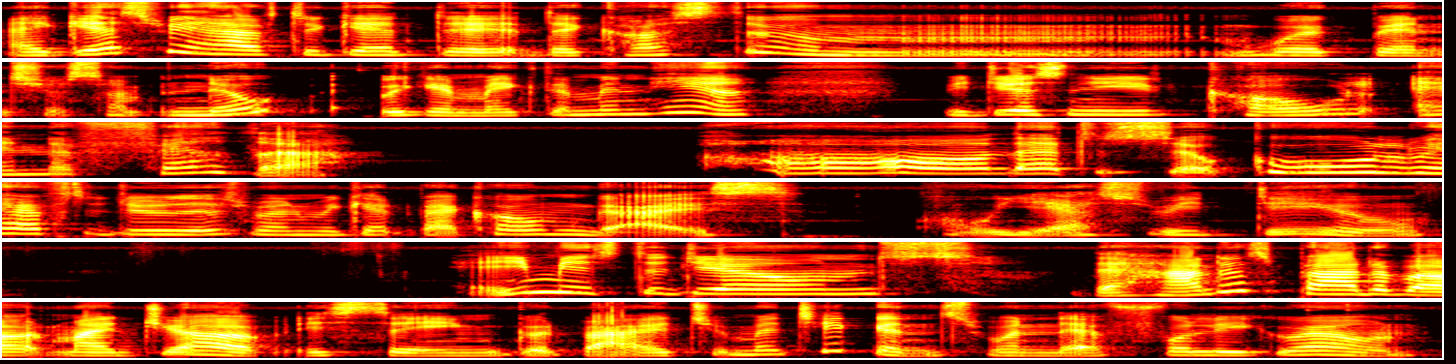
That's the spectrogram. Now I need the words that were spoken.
I guess we have to get the, the costume workbench or something. Nope, we can make them in here. We just need coal and a feather. Oh, that is so cool. We have to do this when we get back home, guys. Oh, yes, we do. Hey, Mr. Jones. The hardest part about my job is saying goodbye to my chickens when they're fully grown.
